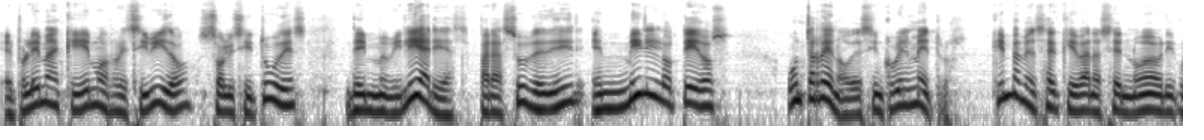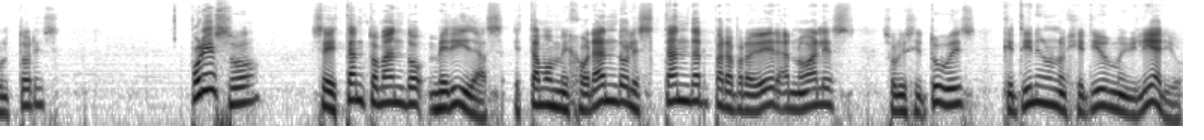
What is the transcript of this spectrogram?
El problema es que hemos recibido solicitudes de inmobiliarias para subdividir en mil loteos un terreno de 5.000 metros. ¿Quién va a pensar que van a ser nuevos agricultores? Por eso se están tomando medidas. Estamos mejorando el estándar para prever anuales solicitudes que tienen un objetivo inmobiliario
